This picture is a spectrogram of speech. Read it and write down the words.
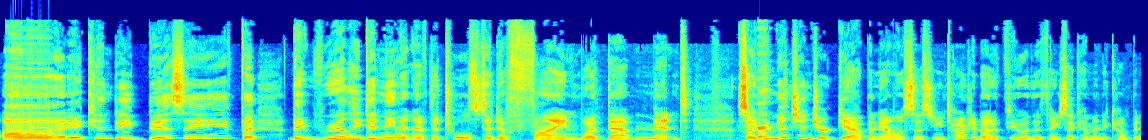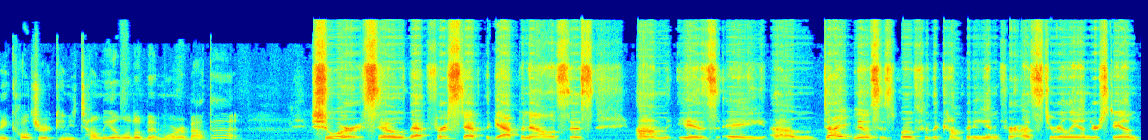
uh-huh. it can be busy, but they really didn't even have the tools to define what that meant. So you mentioned your gap analysis, and you talked about a few of the things that come into company culture. Can you tell me a little bit more about that? Sure. So that first step, the gap analysis, um, is a um, diagnosis both for the company and for us to really understand,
